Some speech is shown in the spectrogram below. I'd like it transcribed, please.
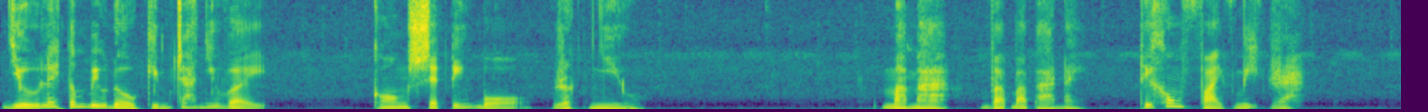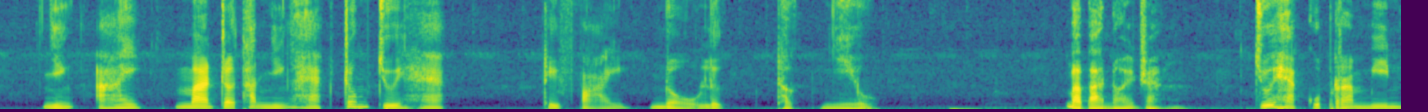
giữ lấy tấm biểu đồ kiểm tra như vậy con sẽ tiến bộ rất nhiều mama và bà bà này thì không phải viết ra nhưng ai mà trở thành những hạt trong chuỗi hạt thì phải nỗ lực thật nhiều. Bà bà nói rằng chuỗi hạt của Brahmin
